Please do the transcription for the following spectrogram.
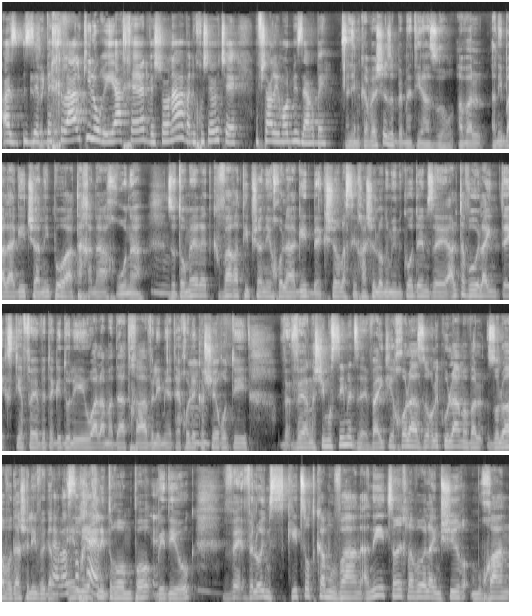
אז זה בכלל כיף. כאילו ראייה אחרת ושונה, ואני חושבת שאפשר ללמוד מזה הרבה. אני מקווה שזה באמת יעזור, אבל אני בא להגיד שאני פה התחנה האחרונה. Mm-hmm. זאת אומרת, כבר הטיפ שאני יכול להגיד בהקשר לשיחה שלנו מקודם, זה אל תבואו אליי עם טקסט יפה ותגידו לי, וואלה, מה דעתך, ולמי אתה יכול לקשר אותי, ו- ואנשים עושים את זה, והייתי יכול לעזור לכולם, אבל זו לא העבודה שלי, וגם לא אין סוכן. לי איך לתרום פה, בדיוק. ו- ולא עם סקיצות כמובן, אני צריך לבוא אליי עם שיר מוכן,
